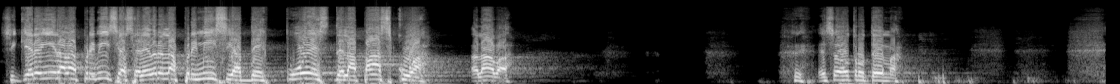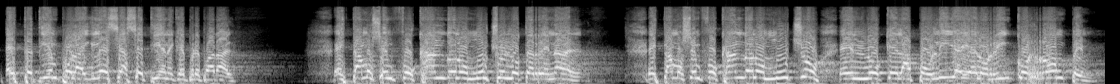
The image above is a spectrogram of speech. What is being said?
Si quieren ir a las primicias, celebren las primicias después de la Pascua. Alaba. Eso es otro tema. Este tiempo la iglesia se tiene que preparar. Estamos enfocándonos mucho en lo terrenal. Estamos enfocándonos mucho en lo que la polilla y el orín corrompen.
